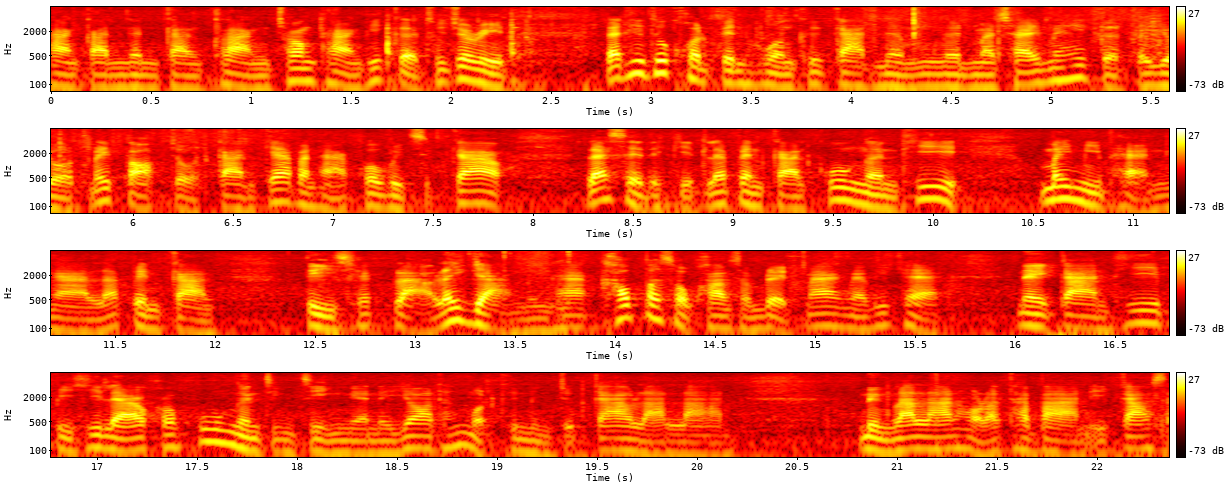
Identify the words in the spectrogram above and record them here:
ทางการเงินการคลังช่องทางที่เกิดทุจริต และที่ทุกคนเป็นห่วงคือการนำเงินมาใช้ไม่ให้เกิดประโยชน์ไม่ตอบโจทย์การแก้ปัญหาโควิด -19 และเศรษฐกิจและเป็นการกู้เงินที่ไม่มีแผนงานและเป็นการตีเช็คเปล่าและอีกอย่างหนึ่งฮะเขาประสบความสำเร็จมากนะพี่แขกในการที่ปีที่แล้วเขากู้เงินจริงๆเนี่ยในยอดทั้งหมดคือ 1.9 ล้านล้าน 1 ล้านล้านของรัฐบาลอีก 9 แส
